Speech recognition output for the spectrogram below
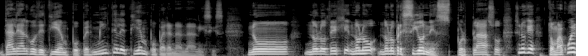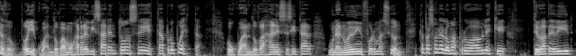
dale algo de tiempo, permítele tiempo para el análisis. No, no lo deje, no lo, no lo presiones por plazo, sino que toma acuerdo. Oye, ¿cuándo vamos a revisar entonces esta propuesta? ¿O cuándo vas a necesitar una nueva información? Esta persona lo más probable es que te va a pedir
